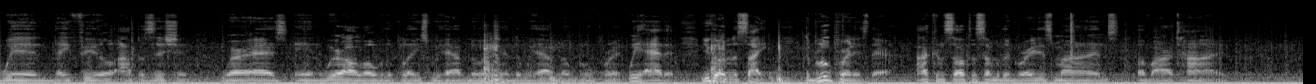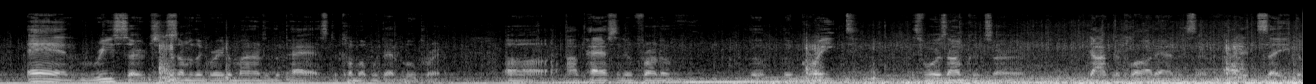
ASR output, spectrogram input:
when they feel opposition. Whereas in we're all over the place. We have no agenda. We have no blueprint. We have it. You go to the site. The blueprint is there. I consulted some of the greatest minds of our time and researched some of the greater minds of the past to come up with that blueprint. Uh, I passed it in front of the, the great, as far as I'm concerned, Dr. Claude Anderson. I didn't say the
